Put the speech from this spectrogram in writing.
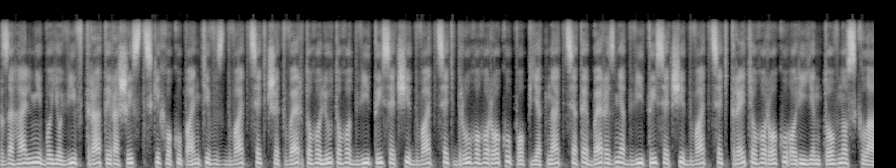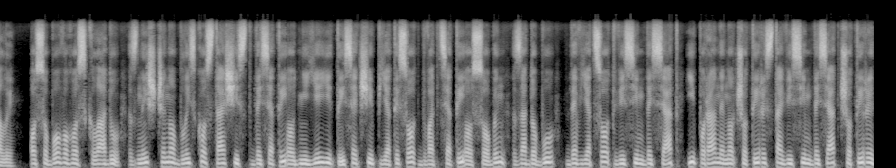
Загальні бойові втрати рашистських окупантів з 24 лютого 2022 року по 15 березня 2023 року орієнтовно склали. Особового складу знищено близько 161 520 особин за добу 980 і поранено 484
